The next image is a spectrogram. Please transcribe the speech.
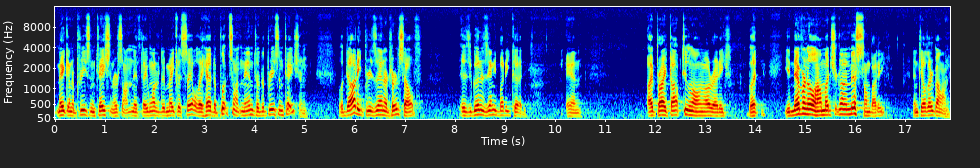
making a presentation or something, if they wanted to make a sale, they had to put something into the presentation. Well, Dottie presented herself as good as anybody could. And I probably talked too long already, but you never know how much you're going to miss somebody until they're gone.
